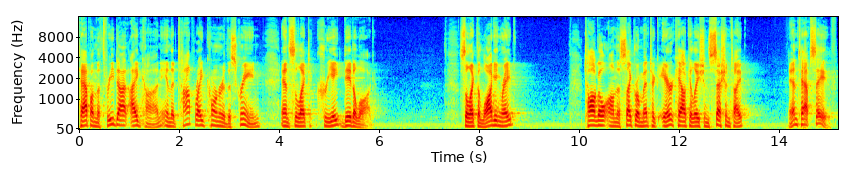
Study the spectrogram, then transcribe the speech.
tap on the three dot icon in the top right corner of the screen and select Create Data Log. Select the logging rate, toggle on the psychrometric air calculation session type, and tap Save.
